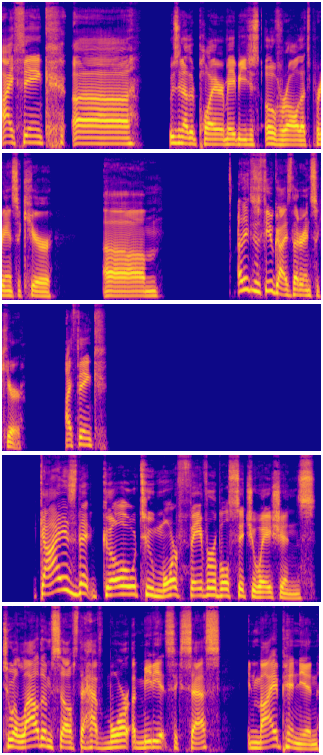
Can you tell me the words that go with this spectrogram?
I think uh who's another player maybe just overall that's pretty insecure. Um I think there's a few guys that are insecure. I think guys that go to more favorable situations to allow themselves to have more immediate success in my opinion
